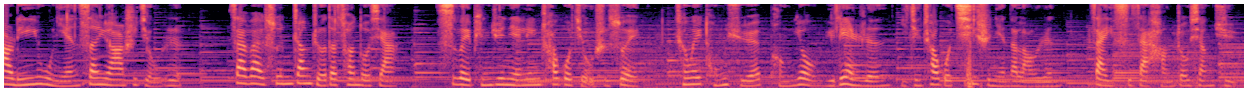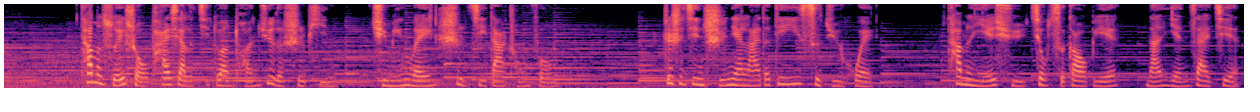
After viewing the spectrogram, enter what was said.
二零一五年三月二十九日，在外孙张哲的撺掇下，四位平均年龄超过九十岁、成为同学、朋友与恋人已经超过七十年的老人，再一次在杭州相聚。他们随手拍下了几段团聚的视频，取名为“世纪大重逢”。这是近十年来的第一次聚会，他们也许就此告别，难言再见，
